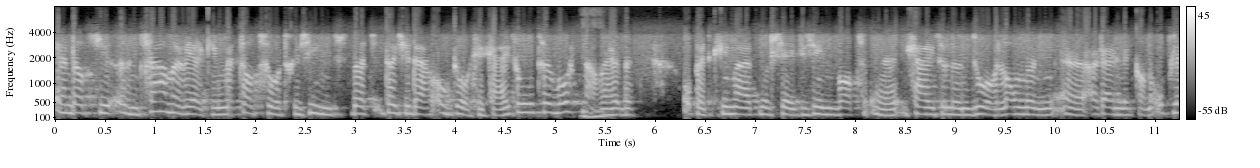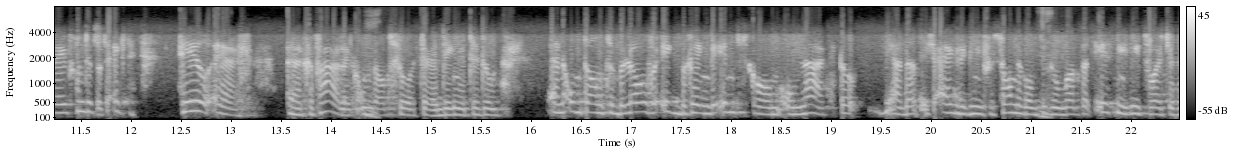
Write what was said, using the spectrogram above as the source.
En dat je een samenwerking met dat soort regimes, dat, dat je daar ook door gegijzeld wordt. Nou, we hebben op het klimaatdossier gezien wat uh, gijzelen door landen uh, uiteindelijk kan opleveren. Dus dat is echt heel erg uh, gevaarlijk om dat soort dingen te doen. En om dan te beloven, ik breng de instroom omlaag, dat, ja, dat is eigenlijk niet verstandig om te doen. Want dat is niet iets wat je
